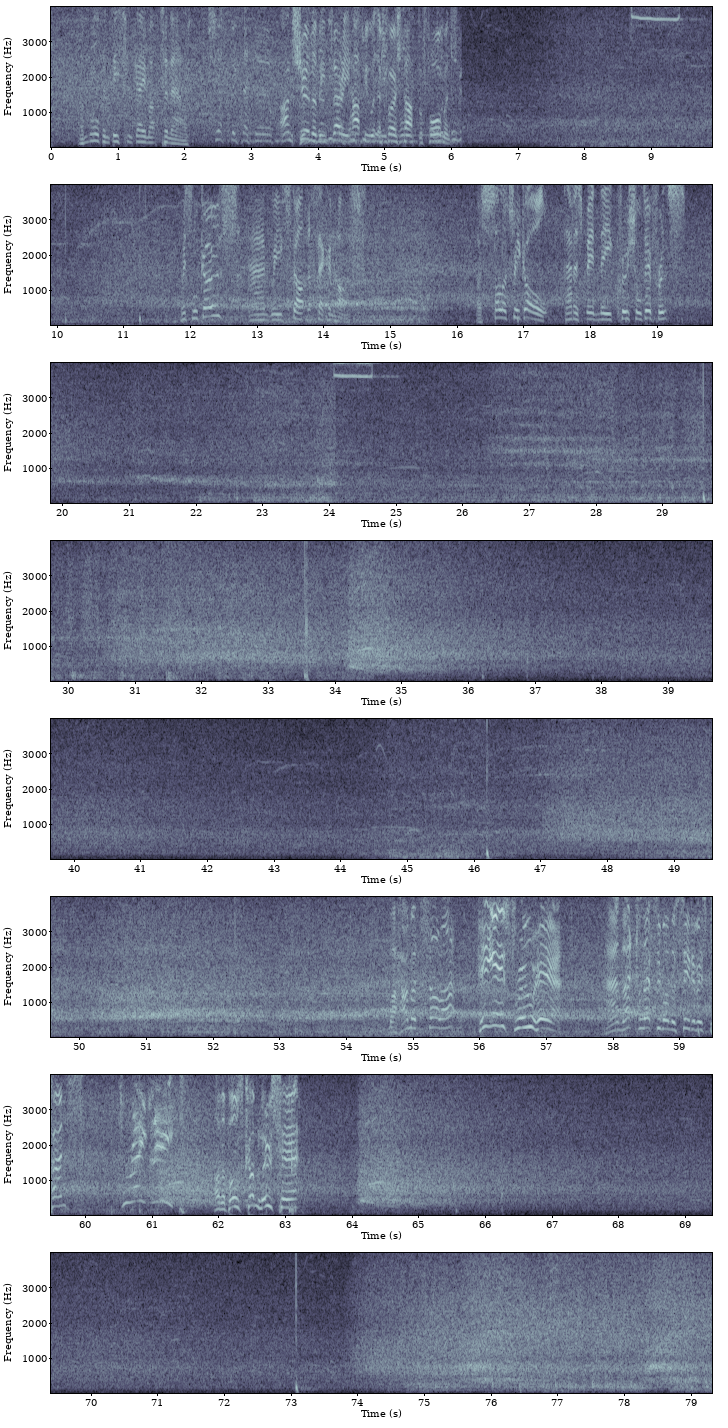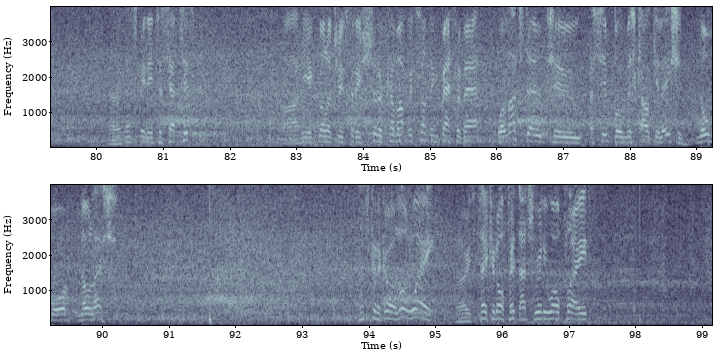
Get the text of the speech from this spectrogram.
A more than decent game up to now. Chers spectateurs, I'm sure they'll be very happy with their first half performance. Whistle goes, and we start the second half. A solitary goal, that has been the crucial difference. Mohamed Salah, he is through here. And that's left him on the seat of his pants. Great leap! Oh, the ball's come loose here. And that's been intercepted. He acknowledges that he should have come up with something better there. Well, that's down to a simple miscalculation. No more, no less. That's going to go a long way. No, he's taken off it. That's really well played.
